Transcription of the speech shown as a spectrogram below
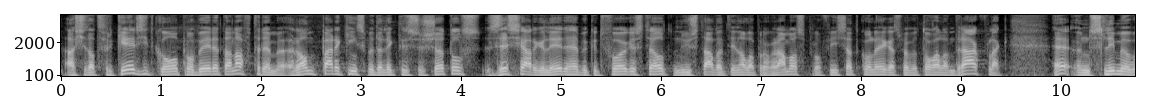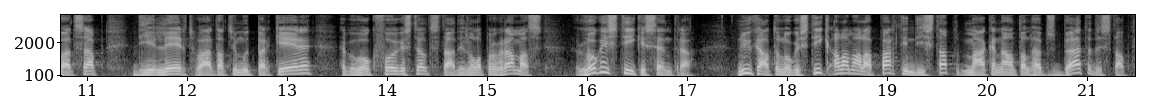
Als je dat verkeer ziet komen, probeer het dan af te remmen. Randparkings met elektrische shuttles. Zes jaar geleden heb ik het voorgesteld. Nu staat het in alle programma's. Proficiat, collega's. We hebben toch al een draagvlak. een slimme WhatsApp die je leert waar dat je moet parkeren. Hebben we ook voorgesteld. Staat in alle programma's logistieke centra. Nu gaat de logistiek allemaal apart in die stad. Maak een aantal hubs buiten de stad.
